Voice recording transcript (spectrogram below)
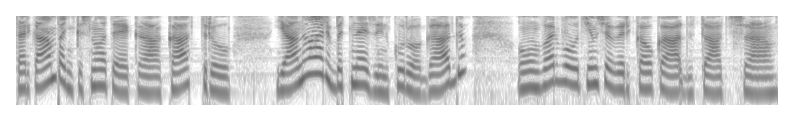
tā ir kampaņa, kas notiek katru janvāri, bet nezinu, kuro gadu, un varbūt jums jau ir kaut kāda tāds. Uh,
